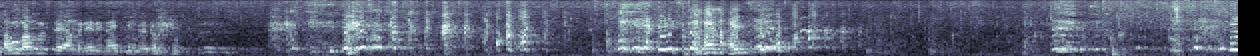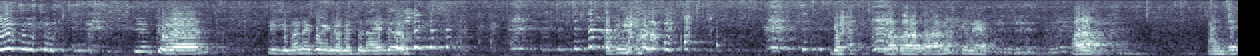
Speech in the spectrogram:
Kamu bagus deh sama dia dinaikin dua-duanya. Setengah naik. ya Tuhan ini gimana gue Indonesian Idol tapi nggak gak parah-parah amat kan ya parah 앉아요.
